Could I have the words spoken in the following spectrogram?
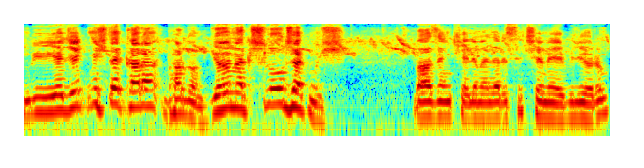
Büyüyecekmiş de kara, pardon göğün akışlı olacakmış. Bazen kelimeleri seçemeyebiliyorum.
